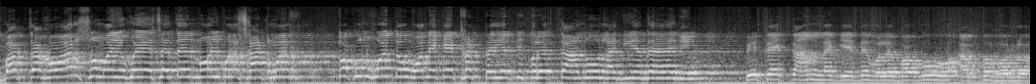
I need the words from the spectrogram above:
বাচ্চা হওয়ার সময় হয়েছে যে নয় মাস, আট মাস। তখন হয়তো অনেকে ঠাট্টাই আর কি করে কানও লাগিয়ে দেয়। পেটে কান লাগিয়ে দে বলে, বাবু, আব্বা বলো,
